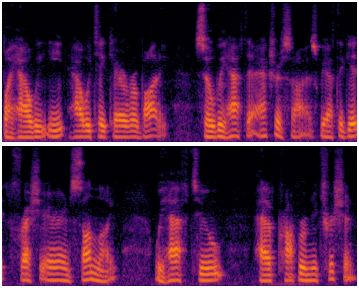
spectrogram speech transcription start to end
by how we eat, how we take care of our body. So, we have to exercise, we have to get fresh air and sunlight, we have to have proper nutrition.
